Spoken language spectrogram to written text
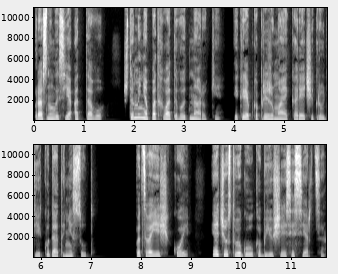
Проснулась я от того, что меня подхватывают на руки и, крепко прижимая к горячей груди, куда-то несут. Под своей щекой я чувствую гулко бьющееся сердце.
